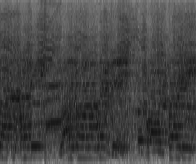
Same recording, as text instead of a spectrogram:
soccer Monday, volleyball on Wednesday, football on Friday,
